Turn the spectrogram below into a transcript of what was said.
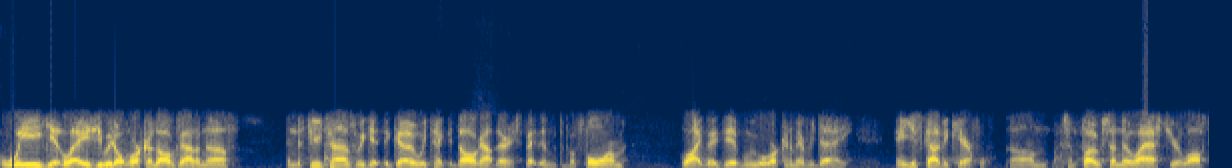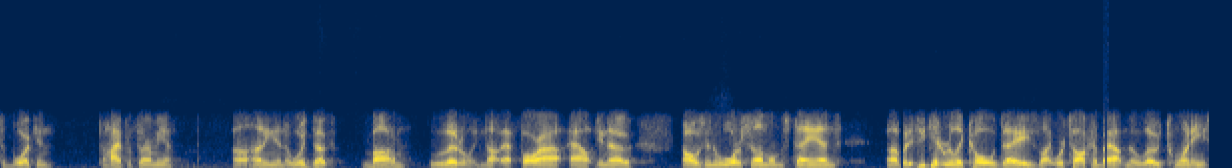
we get lazy. We don't work our dogs out enough. And the few times we get to go, we take the dog out there and expect them to perform like they did when we were working them every day. And you just got to be careful. Um, some folks I know last year lost a boykin to hypothermia, uh, hunting in the wood duck bottom, literally not that far out, you know. I was in the water some on the stands. Uh, but if you get really cold days like we're talking about in the low 20s,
